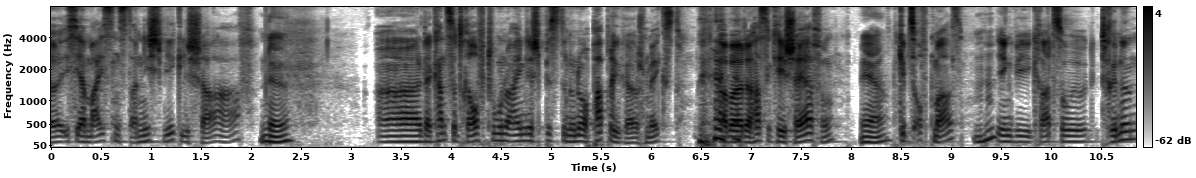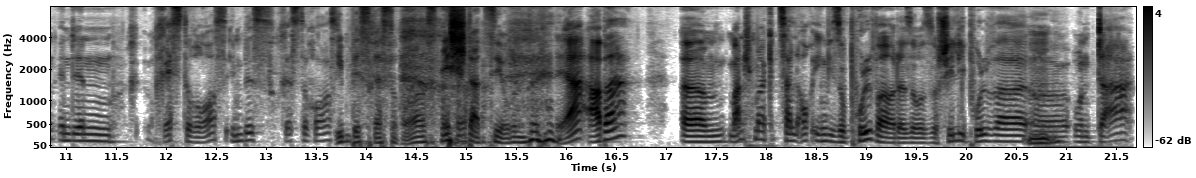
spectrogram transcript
Äh, ist ja meistens dann nicht wirklich scharf. Nö. Äh, da kannst du drauf tun, eigentlich, bis du nur noch Paprika schmeckst. Aber da hast du keine Schärfe. Ja. Gibt's oftmals. Mhm. Irgendwie gerade so drinnen in den Restaurants, Imbiss-Restaurants. Imbissrestaurants, Essstationen. Ja, aber ähm, manchmal gibt es halt auch irgendwie so Pulver oder so, so Chili-Pulver. Mhm. Äh, und da,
